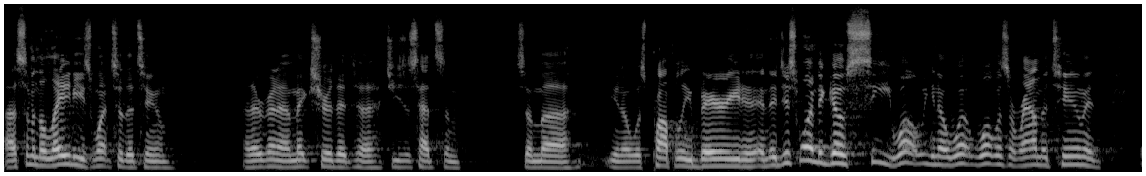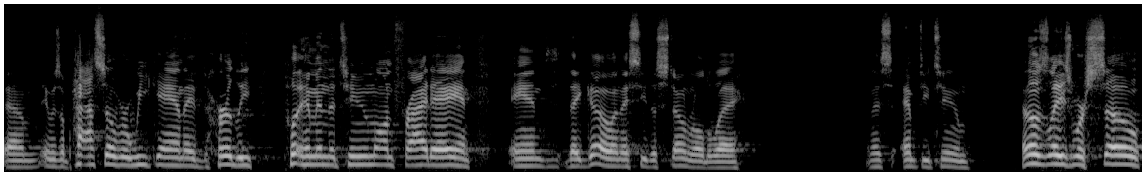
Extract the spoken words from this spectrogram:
Uh, some of the ladies went to the tomb. Uh, they were going to make sure that uh, Jesus had some, some uh, you know, was properly buried. And, and, they just wanted to go see what, you know, what, what was around the tomb. And, um, it was a Passover weekend. They'd hurriedly put him in the tomb on Friday, and, and they go and they see the stone rolled away and this empty tomb. And those ladies were so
